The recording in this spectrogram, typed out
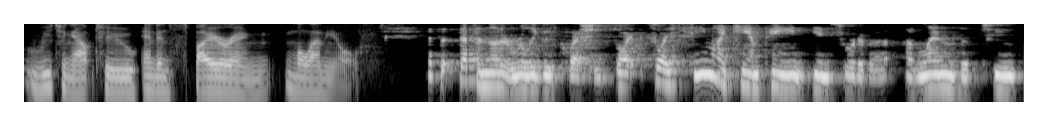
reaching out to and inspiring millennials? That's a, that's another really good question. So I so I see my campaign in sort of a, a lens of two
